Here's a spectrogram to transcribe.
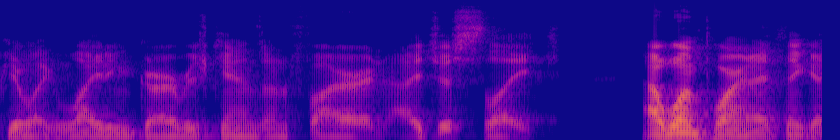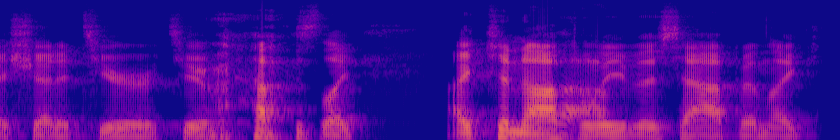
people like lighting garbage cans on fire, and I just like at one point I think I shed a tear or two. I was like, I cannot Wow. believe this happened. Like,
